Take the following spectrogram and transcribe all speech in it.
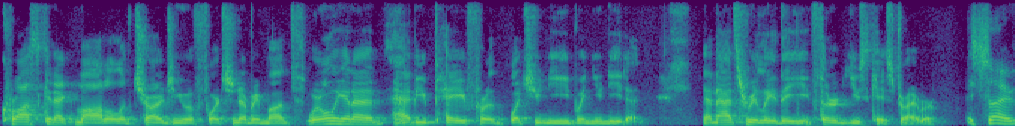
cross connect model of charging you a fortune every month. We're only going to have you pay for what you need when you need it. And that's really the third use case driver. So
